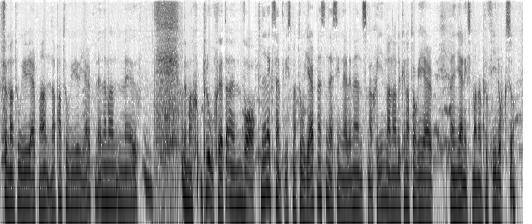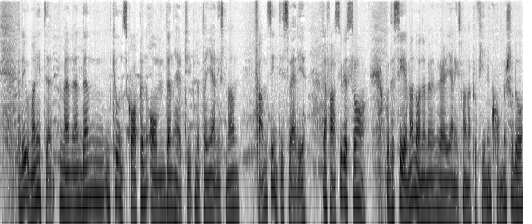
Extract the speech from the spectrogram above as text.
För man tog ju hjälp med annat. Man tog ju hjälp när man med när man provsköt vapnen exempelvis, man tog hjälp med en sån där signalementsmaskin. Man hade kunnat ta hjälp med en gärningsmannaprofil också. Men det gjorde man inte. Men den kunskapen om den här typen av gärningsman fanns inte i Sverige. Den fanns i USA. Och det ser man då när gärningsmannaprofilen kommer. Så då,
